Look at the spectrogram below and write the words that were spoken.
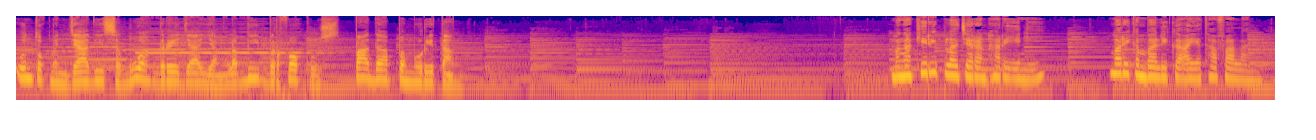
untuk menjadi sebuah gereja yang lebih berfokus pada pemuritan. Mengakhiri pelajaran hari ini, mari kembali ke ayat hafalan.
